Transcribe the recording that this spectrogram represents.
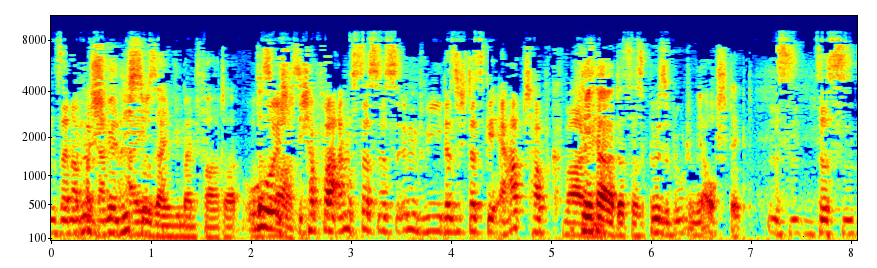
in seiner Ich will Vergangenheit. nicht so sein wie mein Vater. Und das Oh, war's. ich, ich habe voll Angst, dass es irgendwie, dass ich das geerbt habe quasi. ja, dass das böse Blut in mir auch steckt. Das, das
